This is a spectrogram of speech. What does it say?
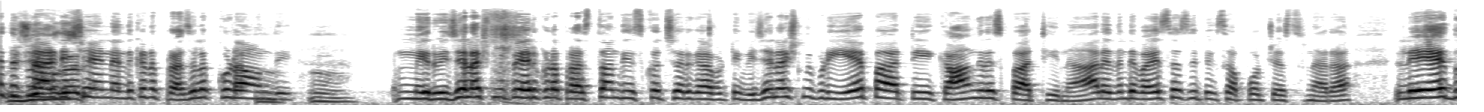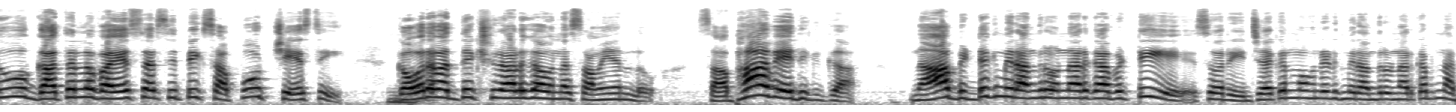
అయితే క్లారిటీ చేయండి ఎందుకంటే ప్రజలకు కూడా ఉంది. మీరు విజయలక్ష్మి పేరు కూడా ప్రస్తుతం తీసుకొచ్చారు కాబట్టి విజయలక్ష్మి ఇప్పుడు ఏ పార్టీ? కాంగ్రెస్ పార్టీనా? లేదంటే వైఎస్ఆర్సీపీకి సపోర్ట్ చేస్తున్నారా? లేదు గతంలో వైఎస్ఆర్సీపీకి సపోర్ట్ చేసి గౌరవ అధ్యక్షురాలుగా ఉన్న సమయంలో సభా వేదికగా నా బిడ్డకి మీరు అందరూ ఉన్నారు కాబట్టి సారీ జగన్మోహన్ రెడ్డికి మీరు అందరూ ఉన్నారు కాబట్టి నా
